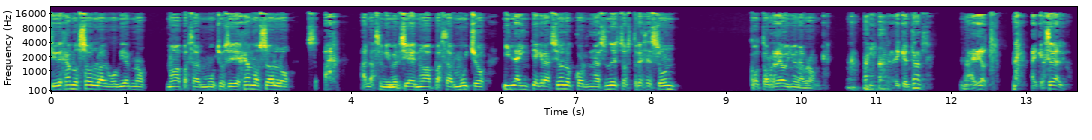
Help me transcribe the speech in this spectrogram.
si dejamos solo al gobierno no va a pasar mucho, si dejamos solo a las universidades no va a pasar mucho y la integración o coordinación de estos tres es un cotorreo y una bronca. hay que entrar, no hay de otro, hay que hacer algo.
